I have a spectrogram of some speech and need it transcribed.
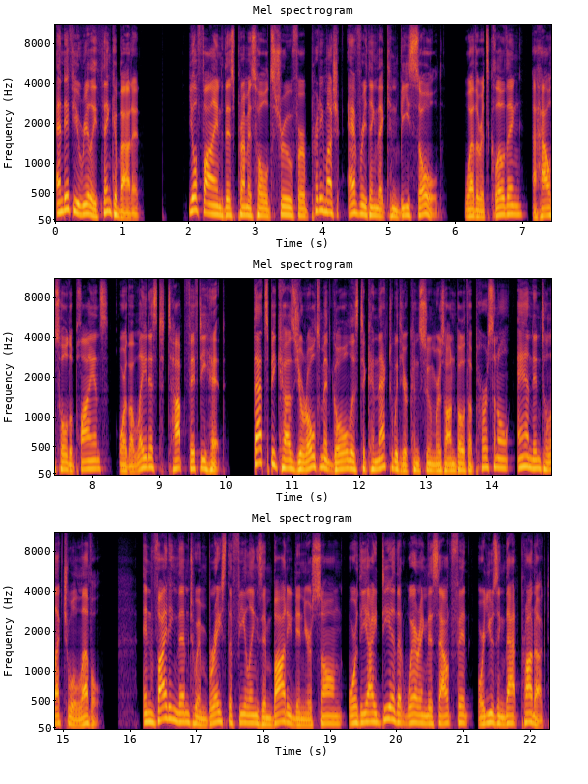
And if you really think about it, you'll find this premise holds true for pretty much everything that can be sold, whether it's clothing, a household appliance, or the latest top 50 hit. That's because your ultimate goal is to connect with your consumers on both a personal and intellectual level inviting them to embrace the feelings embodied in your song or the idea that wearing this outfit or using that product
